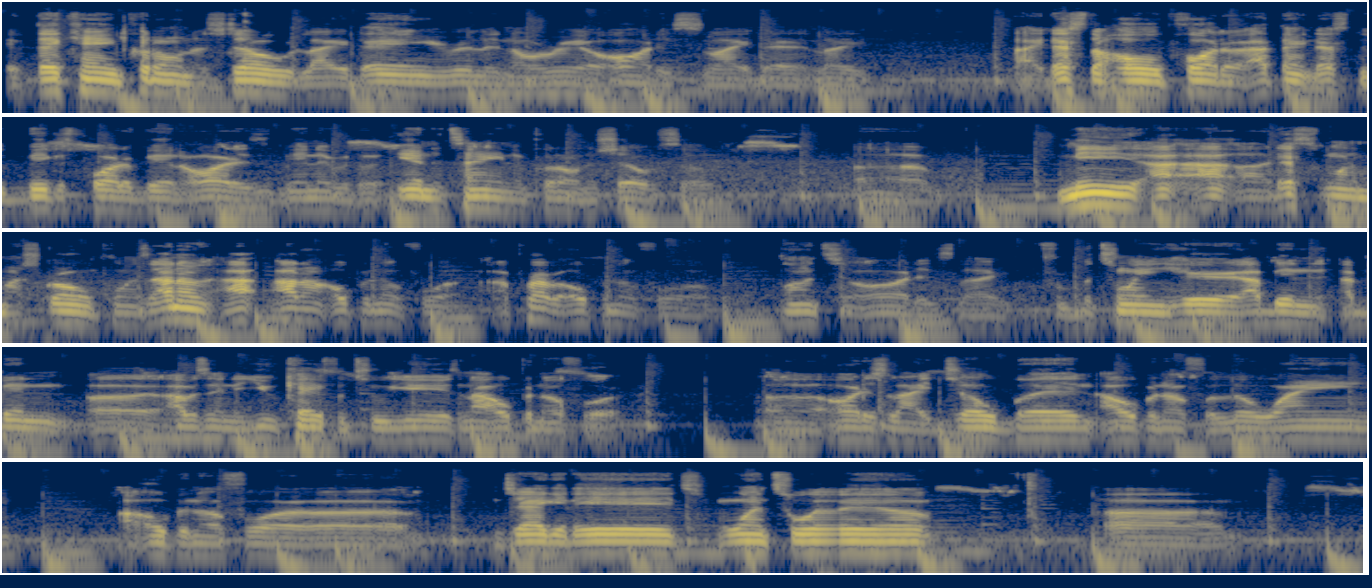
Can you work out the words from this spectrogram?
if they can't put on a show, like they ain't really no real artists like that. Like, like that's the whole part of. I think that's the biggest part of being an artist, being able to entertain and put on a show. So. Uh, me, I, I uh, that's one of my strong points. I don't, I, I don't open up for. I probably open up for a bunch of artists. Like from between here, I've been, I've been, uh, I was in the UK for two years, and I opened up for uh, artists like Joe Budden. I open up for Lil Wayne. I open up for uh, Jagged Edge, One Twelve. Uh,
